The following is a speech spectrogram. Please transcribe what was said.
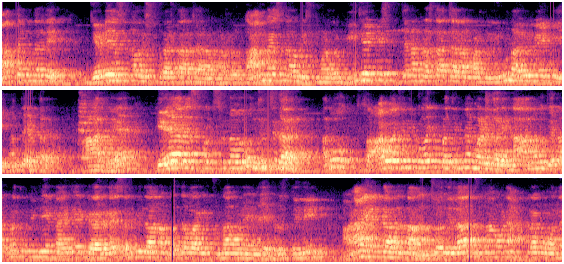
ಮಾಧ್ಯಮದಲ್ಲಿ ಜೆ ಡಿ ಎಸ್ ಇಷ್ಟು ಭ್ರಷ್ಟಾಚಾರ ಮಾಡಿದ್ರು ಕಾಂಗ್ರೆಸ್ ನವರು ಇಷ್ಟು ಮಾಡಿದ್ರು ಬಿಜೆಪಿ ಜನ ಭ್ರಷ್ಟಾಚಾರ ಮಾಡಿದ್ರು, ಇವನು ಅವಿವೇಕಿ ಅಂತ ಹೇಳ್ತಾರೆ. ಆದ್ರೆ ಕೆ ಆರ್ ಎಸ್ ಪಕ್ಷದವರು ನಿಲ್ಸಿದ್ದಾರೆ. ಅದು ಸಾರ್ವಜನಿಕವಾಗಿ ಪ್ರತಿಜ್ಞೆ ಮಾಡಿದ್ದಾರೆ. ನಾನು ಜನಪ್ರತಿನಿಧಿಯ ಕಾಯ್ದೆಯ ಕೆಳಗಡೆ ಸಂವಿಧಾನಬದ್ಧವಾಗಿ ಚುನಾವಣೆಯನ್ನು ಎದುರಿಸ್ತೀನಿ. ಹಣ ಹೆಂಡವನ್ನ ಹಂಚೋದಿಲ್ಲ, ಚುನಾವಣೆ ಅಕ್ರಮವನ್ನ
